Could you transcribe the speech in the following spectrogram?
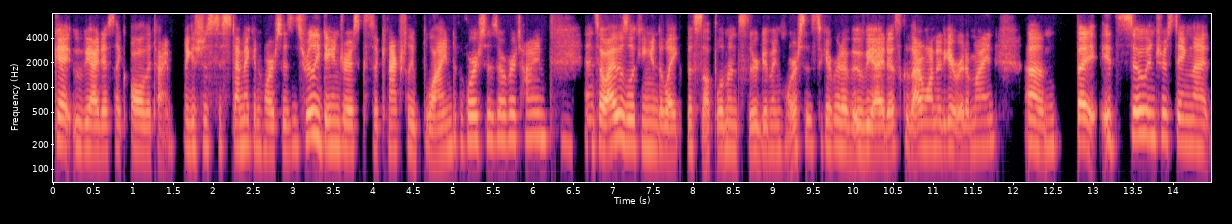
get uveitis like all the time. Like it's just systemic in horses. It's really dangerous because it can actually blind the horses over time. Mm. And so I was looking into like the supplements they're giving horses to get rid of uveitis because I wanted to get rid of mine. Um, but it's so interesting that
